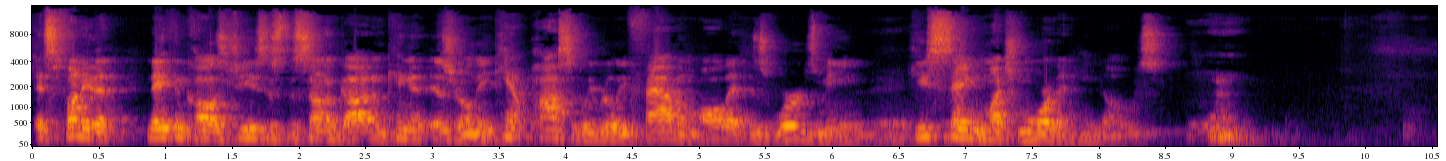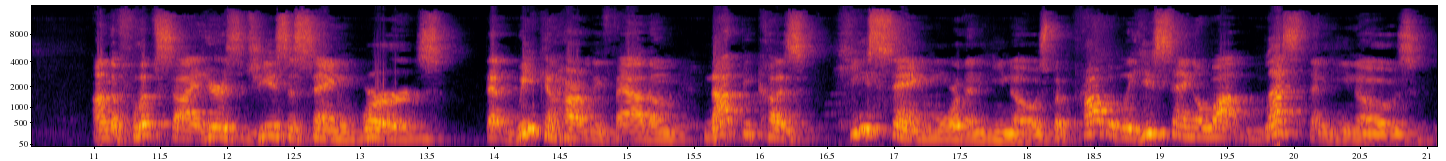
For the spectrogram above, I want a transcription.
It's funny that Nathan calls Jesus the Son of God and King of Israel, and he can't possibly really fathom all that his words mean. He's saying much more than he knows. On the flip side, here's Jesus saying words that we can hardly fathom, not because he's saying more than he knows, but probably he's saying a lot less than he knows,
